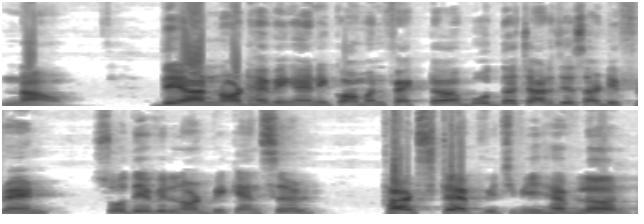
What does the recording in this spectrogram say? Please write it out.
now. They are not having any common factor. Both the charges are different so they will not be cancelled. Third step which we have learned.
